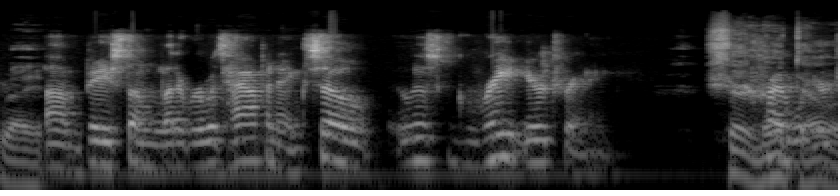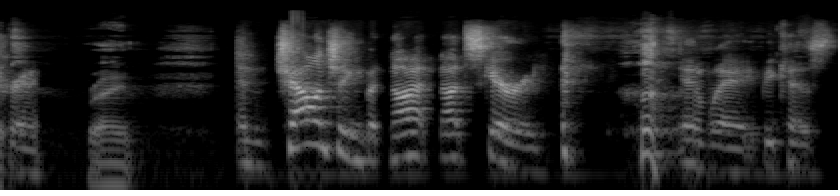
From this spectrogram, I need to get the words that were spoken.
right? Um, based on whatever was happening. So it was great ear training. Sure, incredible no ear training. Right. And challenging, but not not scary in a way because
